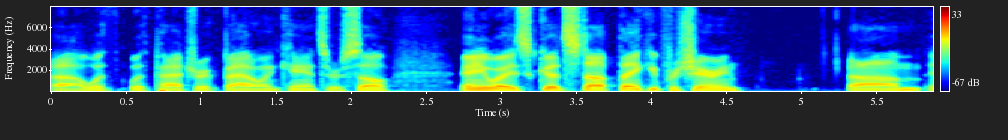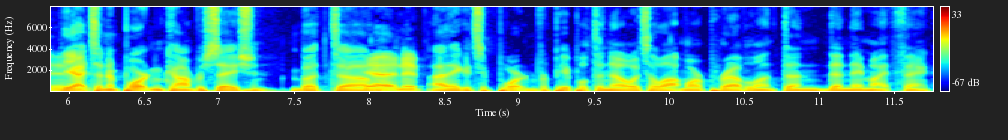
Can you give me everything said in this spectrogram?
uh, with with Patrick battling cancer. So, anyways, good stuff. Thank you for sharing. Um, and- Yeah, it's an important conversation, but um, Yeah, and it- I think it's important for people to know it's a lot more prevalent than than they might think.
